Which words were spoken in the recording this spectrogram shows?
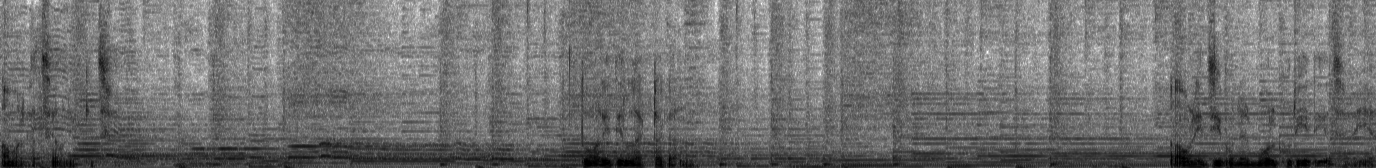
আমার কাছে অনেক কিছু। তোমার এই দেড় লাখ টাকা আমার এই জীবনের মোড় ঘুরিয়ে দিয়েছে ভাইয়া।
